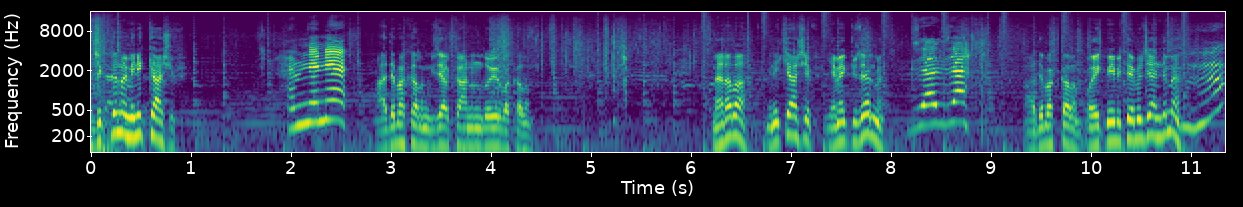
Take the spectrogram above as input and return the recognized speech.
Acıktın mı minik kaşif? Hem de ne? Hadi bakalım güzel karnını doyur bakalım. Merhaba minik kaşif. Yemek güzel mi? Güzel güzel. Hadi bakalım. O ekmeği bitirebileceksin değil mi? Hı hı.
